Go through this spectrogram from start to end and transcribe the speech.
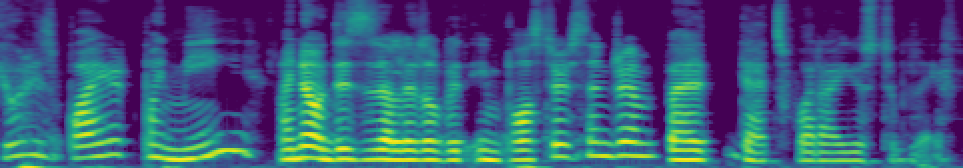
you're inspired by me? I know this is a little bit imposter syndrome but that's what i used to believe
